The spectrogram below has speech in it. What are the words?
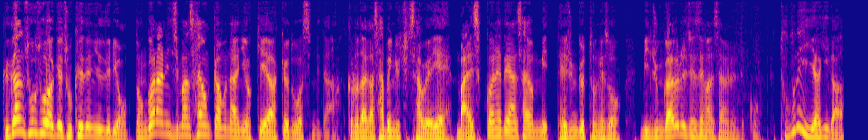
그간 소소하게 좋게 된 일들이 없던 건 아니지만 사연감은 아니었기에 아껴두었습니다. 그러다가 464회에 말습관에 대한 사연 및 대중교통에서 민중가요를 재생한 사연을 듣고 두 분의 이야기가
